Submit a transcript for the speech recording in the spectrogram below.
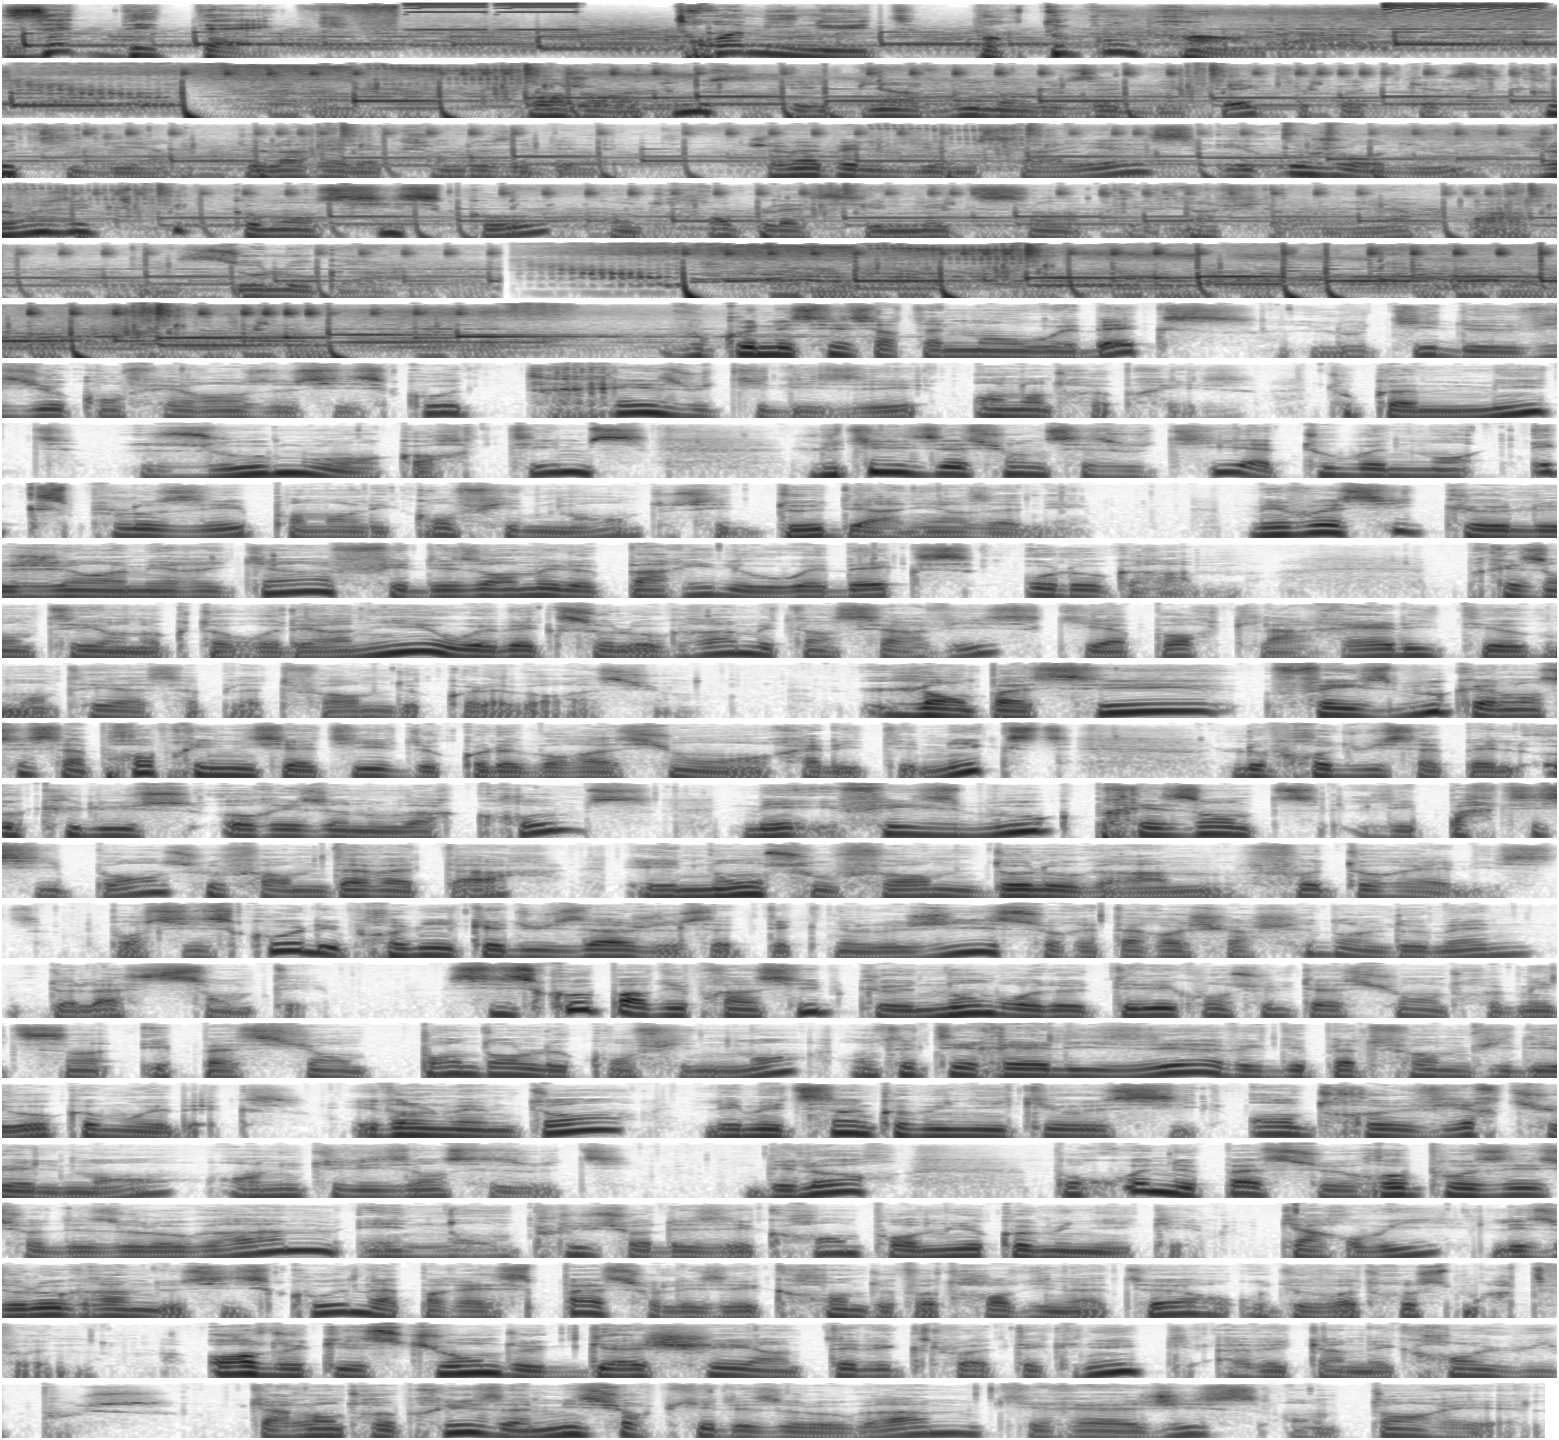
ZDTech. 3 minutes pour tout comprendre. Bonjour à tous et bienvenue dans le ZDTech, le podcast quotidien de la rédaction de ZDNet. Je m'appelle Guillaume Sariès et aujourd'hui, je vous explique comment Cisco compte remplacer médecins et infirmières par des hologrammes. Connaissez certainement Webex, l'outil de visioconférence de Cisco très utilisé en entreprise. Tout comme Meet, Zoom ou encore Teams, l'utilisation de ces outils a tout bonnement explosé pendant les confinements de ces deux dernières années. Mais voici que le géant américain fait désormais le pari de Webex Hologram. Présenté en octobre dernier, Webex Hologram est un service qui apporte la réalité augmentée à sa plateforme de collaboration. L'an passé, Facebook a lancé sa propre initiative de collaboration en réalité mixte. Le produit s'appelle Oculus Horizon Workrooms, mais Facebook présente les participants sous forme d'avatar et non sous forme d'hologramme photoréaliste. Pour Cisco, les premiers cas d'usage de cette technologie seraient à rechercher dans le domaine de la santé. Cisco part du principe que nombre de téléconsultations entre médecins et patients pendant le confinement ont été réalisées avec des plateformes vidéo comme Webex. Et dans le même temps, les médecins communiquaient aussi entre eux virtuellement en utilisant ces outils. Dès lors, pourquoi ne pas se reposer sur des hologrammes et non plus sur des écrans pour mieux communiquer? Car oui, les hologrammes de Cisco n'apparaissent pas sur les écrans de votre ordinateur ou de votre smartphone. Hors de question de gâcher un tel exploit technique avec un écran 8 pouces car l'entreprise a mis sur pied des hologrammes qui réagissent en temps réel.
